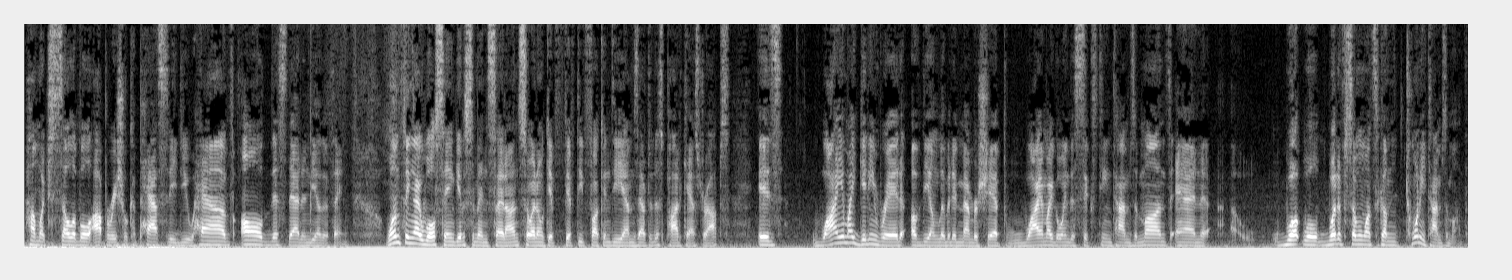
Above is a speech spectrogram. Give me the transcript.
How much sellable operational capacity do you have? All this, that, and the other thing. One thing I will say and give some insight on so I don't get 50 fucking DMs after this podcast drops is why am I getting rid of the unlimited membership? Why am I going to 16 times a month? And uh, what will what if someone wants to come 20 times a month?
